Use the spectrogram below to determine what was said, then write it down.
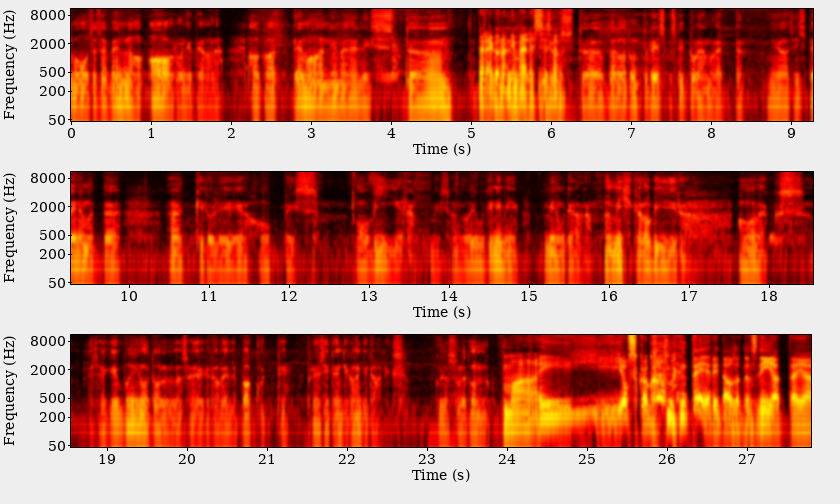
Moosese venna Aaroni peale aga temanimelist äh, perekonnanimelist siis veel? just, äh, väga tuntud eestlast ei tule mul ette. ja siis teine mõte äkki tuli hoopis Oviir, mis on ka juudi nimi minu teada. Mihkel Oviir oleks isegi võinud olla see, keda välja pakuti presidendikandidaadiks kuidas sulle tundub? ma ei oska kommenteerida ausalt öeldes nii, oota ja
